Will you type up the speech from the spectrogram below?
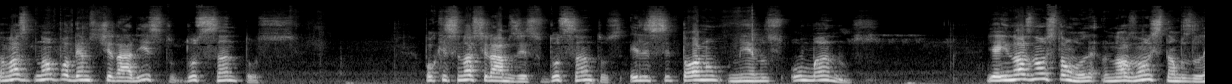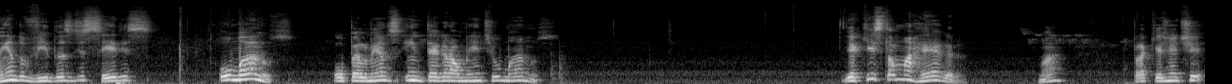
Então nós não podemos tirar isto dos santos. Porque se nós tirarmos isso dos santos, eles se tornam menos humanos. E aí nós não, estamos, nós não estamos lendo vidas de seres humanos, ou pelo menos integralmente humanos. E aqui está uma regra. É? para que a gente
